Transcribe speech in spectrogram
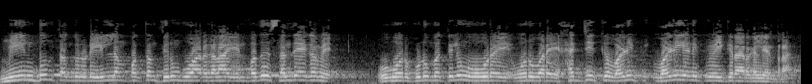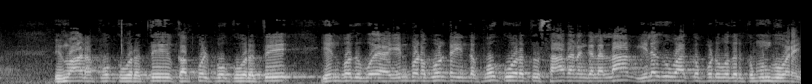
மீண்டும் தங்களுடைய இல்லம் பக்கம் திரும்புவார்களா என்பது சந்தேகமே. ஒவ்வொரு குடும்பத்திலும் ஒவ்வொரு ஒருவரை ஹஜ்ஜிக்கு வழி வழி அனுப்பி வைக்கிறார்கள் என்றார் விமான போக்குவரத்து கப்பல் போக்குவரத்து என்பது போ- என்பன போன்ற இந்த போக்குவரத்து சாதனங்கள் எல்லாம் இலகுவாக்கப்படுவதற்கு முன்பு வரை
